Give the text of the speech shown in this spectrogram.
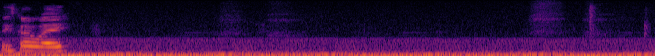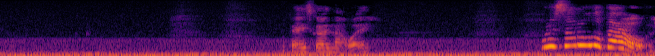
Please go away. Okay, he's going that way. What is that all about?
